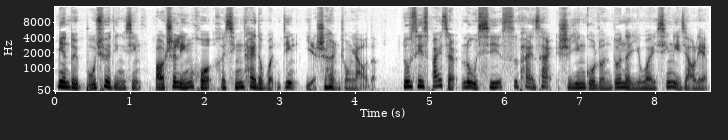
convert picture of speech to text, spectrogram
面对不确定性，保持灵活和心态的稳定也是很重要的。Lucy Spicer 露西斯派赛是英国伦敦的一位心理教练。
